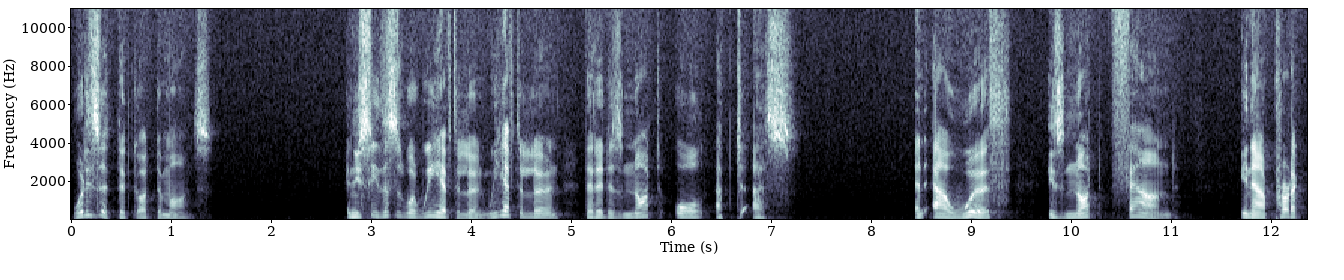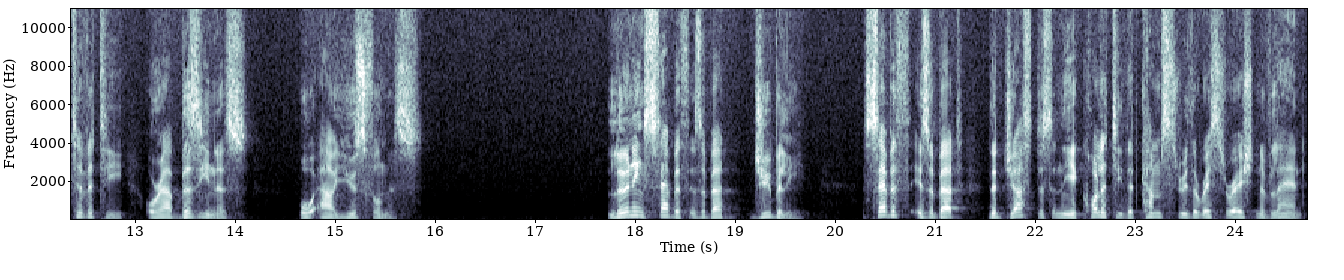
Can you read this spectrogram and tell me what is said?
What is it that God demands? And you see, this is what we have to learn. We have to learn that it is not all up to us. And our worth is not found in our productivity or our busyness or our usefulness. Learning Sabbath is about jubilee. Sabbath is about the justice and the equality that comes through the restoration of land,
